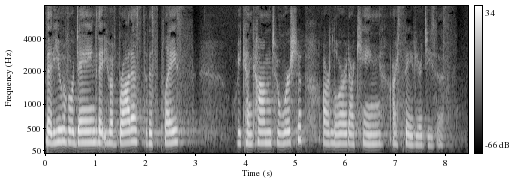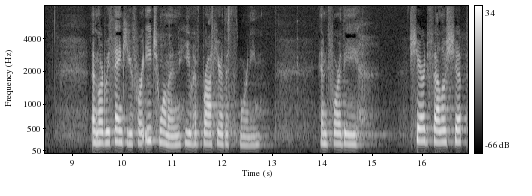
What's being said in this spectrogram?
that you have ordained, that you have brought us to this place. We can come to worship our Lord, our King, our Savior, Jesus. And Lord, we thank you for each woman you have brought here this morning and for the shared fellowship,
